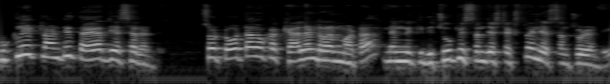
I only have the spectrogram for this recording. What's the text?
బుక్లెట్ లాంటిది తయారు చేశారండి. సో టోటల్ ఒక క్యాలెండర్ అన్నమాట. నేను మీకు ఇది చూపిస్తాను. జస్ట్ ఎక్స్ప్లెయిన్ చేస్తాను. చూడండి.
